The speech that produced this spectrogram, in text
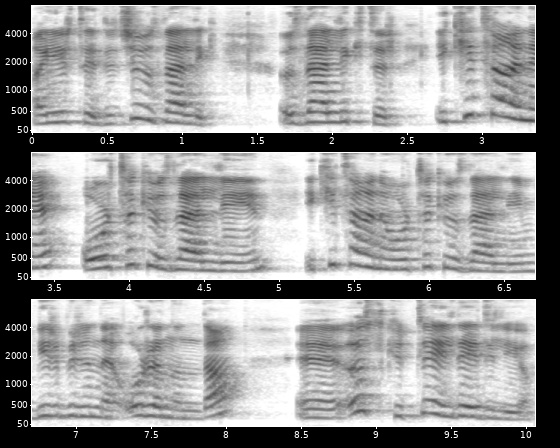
Ayırt edici özellik özelliktir. İki tane ortak özelliğin iki tane ortak özelliğin birbirine oranında e, öz kütle elde ediliyor.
